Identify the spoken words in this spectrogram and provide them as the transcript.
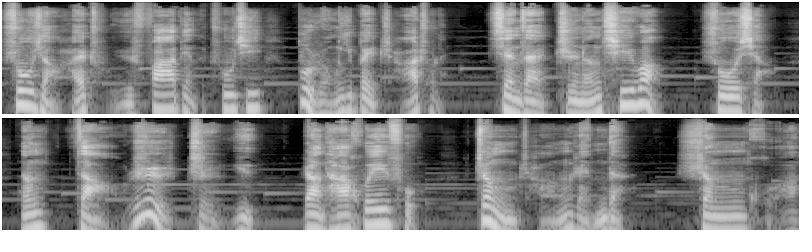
舒小还处于发病的初期，不容易被查出来。现在只能期望舒小能早日治愈，让他恢复正常人的。生活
